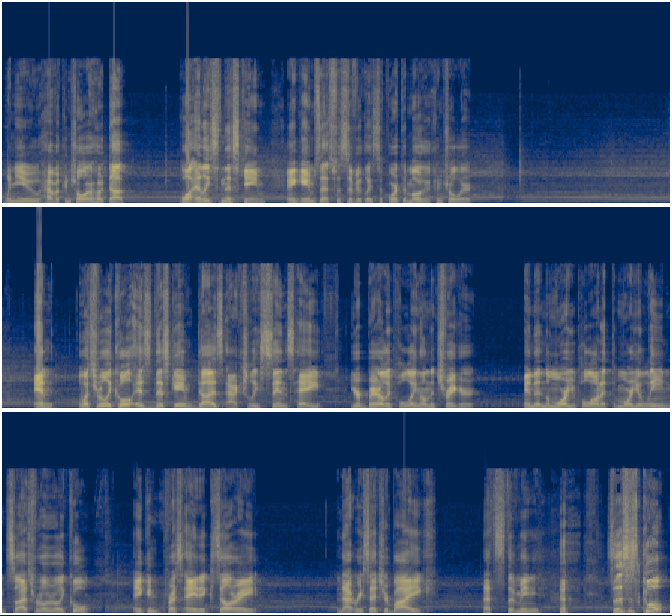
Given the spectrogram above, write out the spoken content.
when you have a controller hooked up. Well, at least in this game. And games that specifically support the Moga controller. And what's really cool is this game does actually sense, hey, you're barely pulling on the trigger and then the more you pull on it, the more you lean. So that's really, really cool. And you can press A to accelerate, and that resets your bike. That's the menu. so this is cool.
